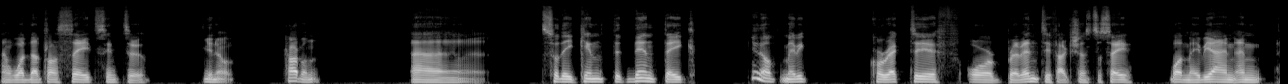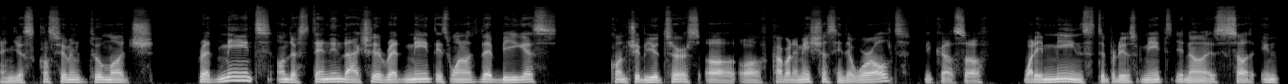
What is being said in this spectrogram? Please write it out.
and what that translates into you know carbon uh, so they can t- then take you know maybe corrective or preventive actions to say well maybe i'm i'm, I'm just consuming too much red meat understanding that actually red meat is one of the biggest contributors of, of, carbon emissions in the world because of what it means to produce meat. You know, it's so in,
